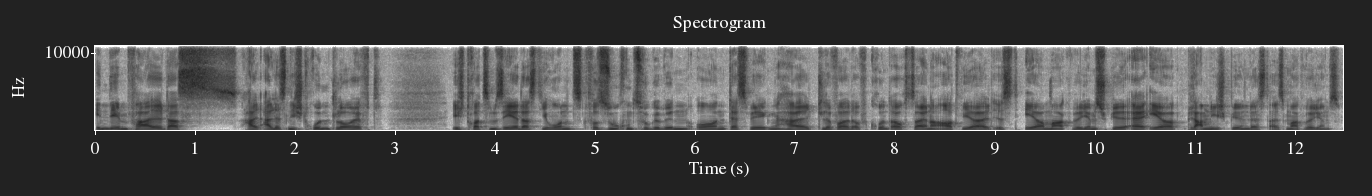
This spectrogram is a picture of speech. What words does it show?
in dem Fall, dass halt alles nicht rund läuft, ich trotzdem sehe, dass die Hornets versuchen zu gewinnen und deswegen halt Clifford aufgrund auch seiner Art, wie er halt ist, eher Mark Williams spiel, äh, eher Plumlee spielen lässt als Mark Williams.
